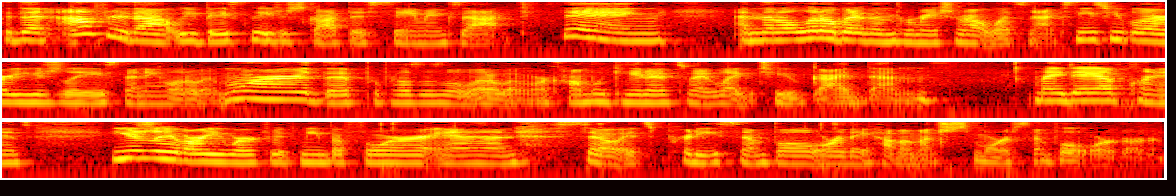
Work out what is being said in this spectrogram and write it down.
But then after that, we basically just got this same exact thing and then a little bit of information about what's next. These people are usually spending a little bit more. The proposal is a little bit more complicated, so I like to guide them. My day of clients usually have already worked with me before, and so it's pretty simple, or they have a much more simple order.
